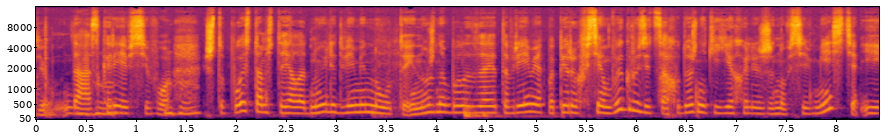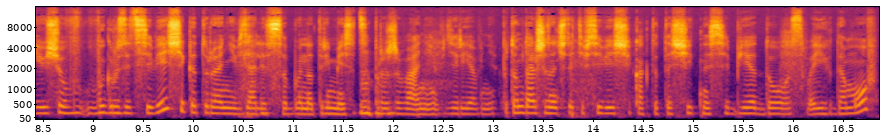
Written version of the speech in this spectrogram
приходил. п- да, скорее всего. Что поезд там стоял одну или две минуты. И нужно было за это время, во-первых, всем выгрузиться, а художники ехали же, ну, все вместе. И еще выгрузить все вещи, которые они взяли с собой на три месяца проживания в деревне. Потом дальше, значит, эти все вещи как-то тащить на себе до своих домов.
